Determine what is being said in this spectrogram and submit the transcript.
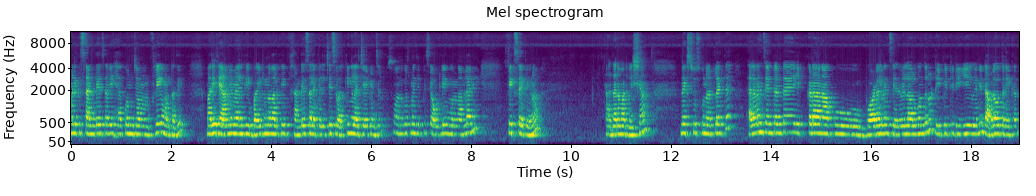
మనకి సండేస్ అవి హ్యా- కొంచెం ఫ్రీ ఉంటుంది. మరి ఫ్యామిలీ వాళ్ళకి బయట ఉన్న వాళ్ళకి సండేస్ అలా పెళ్ళి చేసి వర్కింగ్ అలా చేయించరు సో అందుకోసమని చెప్పేసి అవుట్ లివింగ్ ఉందాంలే అని ఫిక్స్ అయిపోయాను. అదనమాట విషయం. నెక్స్ట్ చూసుకున్నట్లయితే ఎలవెన్స్ ఏంటంటే ఇక్కడ నాకు బోర్డ్ ఎలవెన్స్ ఏడు వేల నాలుగు వందలు టీపీటీ డిఈ ఇవన్నీ డబల్ అవుతున్నాయి కదా.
